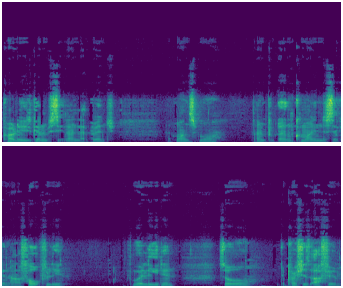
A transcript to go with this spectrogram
probably is going to be sitting on that bench once more and, and come on in the second half. Hopefully, we're leading, so the pressure's off him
